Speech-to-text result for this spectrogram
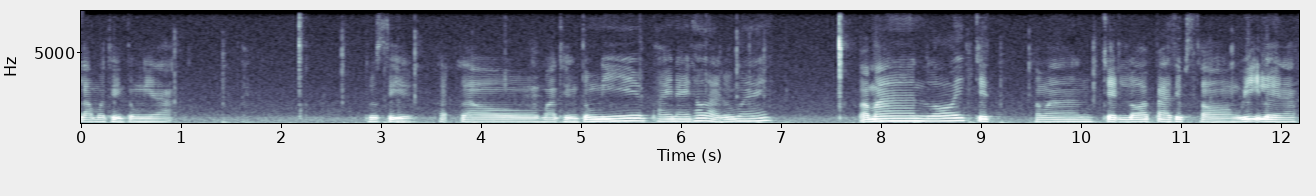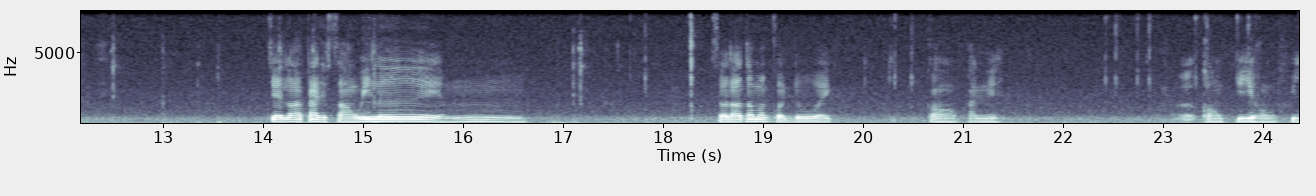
เรามาถึงตรงนี้ละดูสิ เรามาถึงตรงนี้ภายในเท่าไหร่รู้ไหม ประมาณร้อยเจ็ดประมาณเจ็ดร้อยแปดสิบสองวิเลยนะเจ็ดร้อยแปดสิบสองวิเลยอืมส่วนเราต้องมากดดูไอ้กล่องพันนี้เออของฟรีของฟรี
